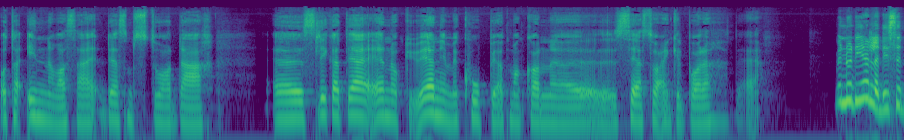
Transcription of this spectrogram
og ta inn over seg det som står der. Eh, slik at jeg er nok uenig med Coop i at man kan eh, se så enkelt på det. det. Men når det gjelder disse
